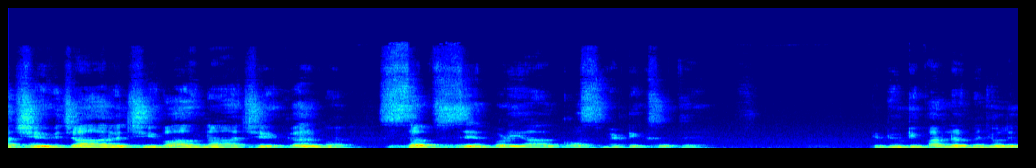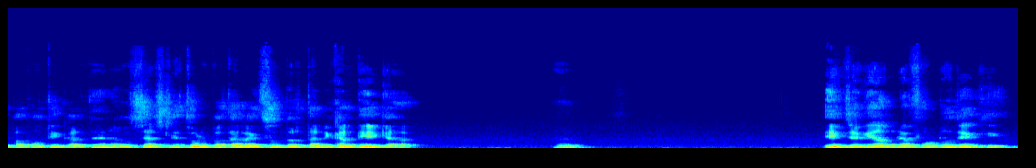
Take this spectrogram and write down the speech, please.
अच्छे विचार, अच्छी भावना, अच्छे कर्म सबसे बढ़िया कॉस्मेटिक्स होते हैं। ब्यूटी पार्लर में जो लिपा पोती करते हैं ना, उससे असली थोड़ी पता लगे, सुंदरता निखरती है क्या? हा? एक जगह हमने फ़ोटो देखी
